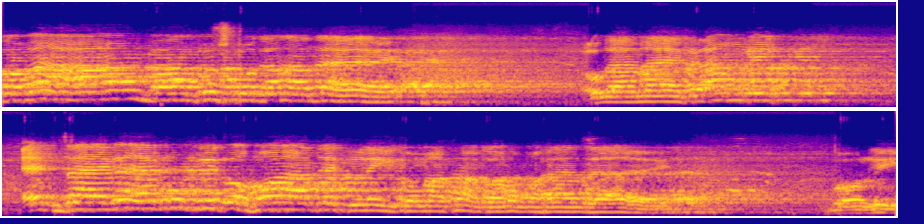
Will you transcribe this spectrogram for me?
জবান দ্বারা কষ্ট যারা দেয়। ওলামায়ে কেরামকে এক জায়গায় হওয়া দেখলেই তো মাথা গরম হয়ে যায়। বলি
